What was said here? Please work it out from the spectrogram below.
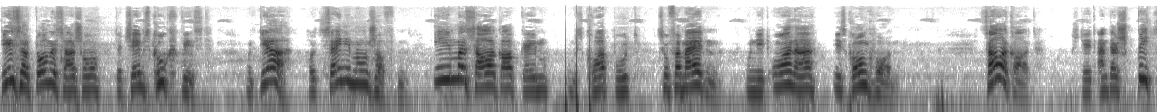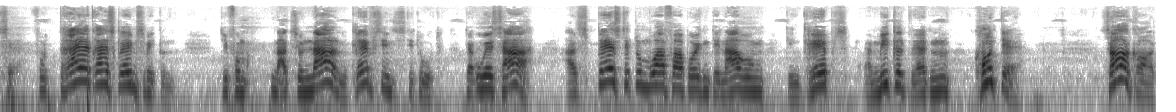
Das hat damals auch schon der James Cook gewusst. Und der hat seine Mannschaften immer Sauerkraut gegeben, um das Korbut zu vermeiden. Und nicht einer ist krank geworden. Sauerkraut steht an der Spitze von 33 Lebensmitteln, die vom Nationalen Krebsinstitut der USA als beste tumorvorbeugende Nahrung gegen Krebs ermittelt werden konnte. Sauerkraut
